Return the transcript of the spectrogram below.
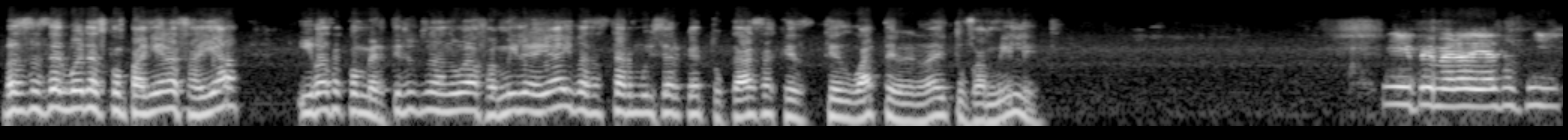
vas a ser buenas compañeras allá y vas a convertirte en una nueva familia allá y vas a estar muy cerca de tu casa, que es, que es Guate, ¿verdad? Y tu familia. Sí, primero Dios, así,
